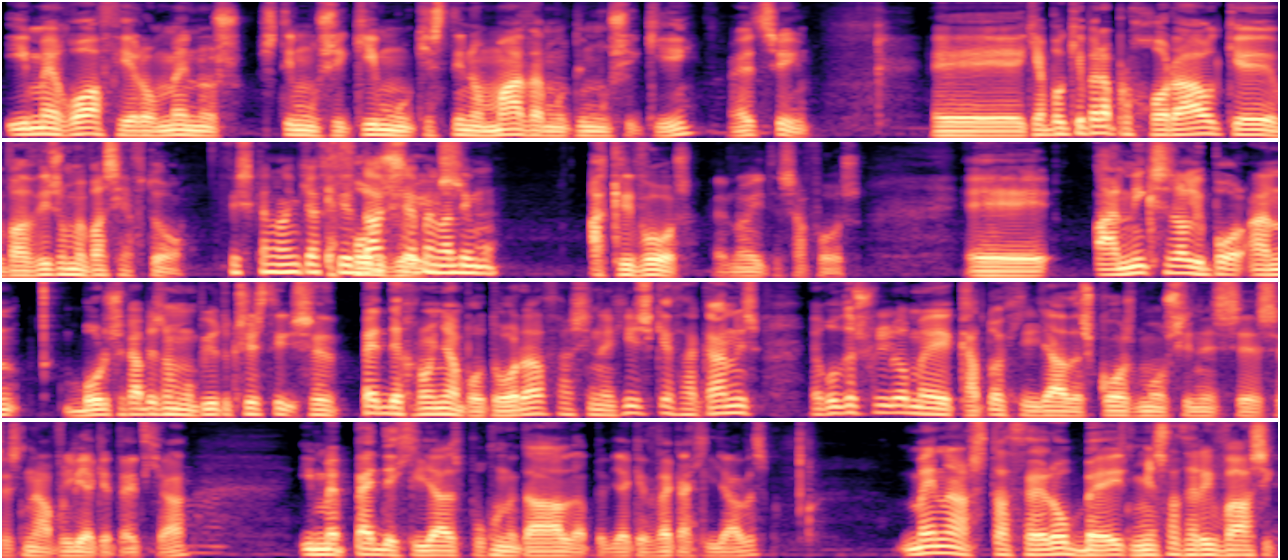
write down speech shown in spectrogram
είμαι εγώ αφιερωμένος στη μουσική μου και στην ομάδα μου τη μουσική. Έτσι. Ε, και από εκεί πέρα προχωράω και βαδίζω με βάση αυτό. Φυσικά να είναι και αυτή η Εφόδου εντάξει ζωής. απέναντί μου. Ακριβώς, εννοείται σαφώς. Ε, αν ήξερα λοιπόν, αν μπορούσε κάποιος να μου πει ότι ξέρεις τι, σε πέντε χρόνια από τώρα θα συνεχίσεις και θα κάνεις. Εγώ δεν σου λέω με 100.000 κόσμο είναι σε, σε συναυλία και τέτοια, ή με 5.000 που έχουν τα άλλα παιδιά και 10.000. Με ένα σταθερό base, μια σταθερή βάση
